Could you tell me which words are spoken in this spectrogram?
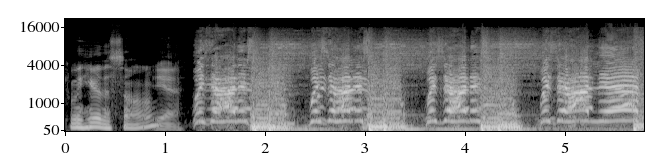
Can we hear the song? Yeah. Where's the hotness? Where's the hotness? Where's the hotness? Where's the hotness?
